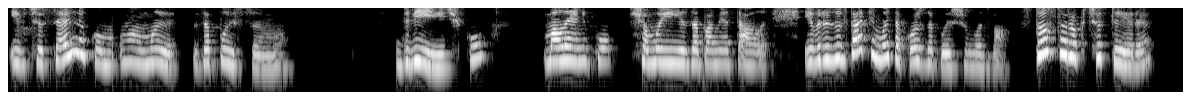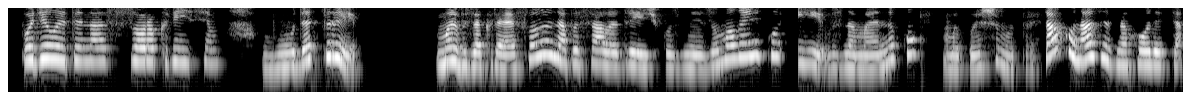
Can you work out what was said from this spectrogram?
І в чисельнику ми записуємо двієчку маленьку, що ми її запам'ятали. І в результаті ми також запишемо 2. 144 поділити на 48 буде 3. Ми б закреслили, написали трієчку знизу маленьку, і в знаменнику ми пишемо 3. Так у нас знаходиться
